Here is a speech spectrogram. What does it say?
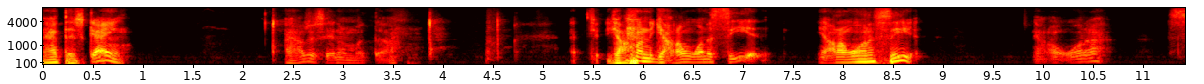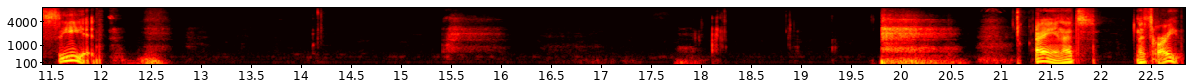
at this game? I was just hitting him with the y'all, y'all don't want to see it. Y'all don't want to see it. Y'all don't want to see it. Hey, and that's that's great,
